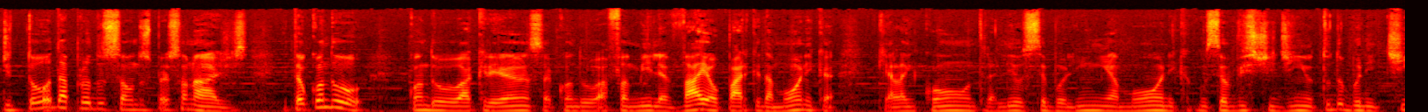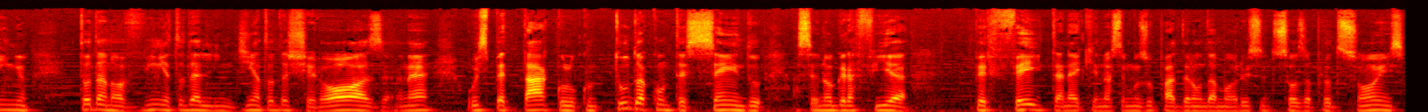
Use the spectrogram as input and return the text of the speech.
de toda a produção dos personagens. Então, quando quando a criança, quando a família vai ao Parque da Mônica, que ela encontra ali o Cebolinha, a Mônica com seu vestidinho tudo bonitinho, toda novinha, toda lindinha, toda cheirosa, né? O espetáculo com tudo acontecendo, a cenografia perfeita, né? Que nós temos o padrão da Maurício de Souza Produções.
